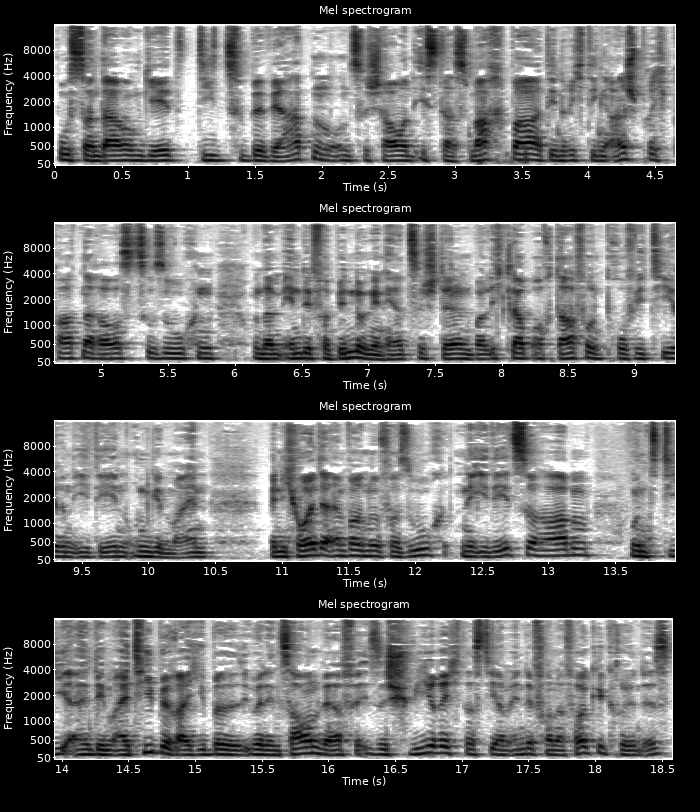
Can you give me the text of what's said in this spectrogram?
wo es dann darum geht, die zu bewerten und zu schauen, ist das machbar, den richtigen Ansprechpartner rauszusuchen und am Ende Verbindungen herzustellen, weil ich glaube, auch davon profitieren Ideen ungemein. Wenn ich heute einfach nur versuche, eine Idee zu haben und die in dem IT-Bereich über, über den Zaun werfe, ist es schwierig, dass die am Ende von Erfolg gekrönt ist.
